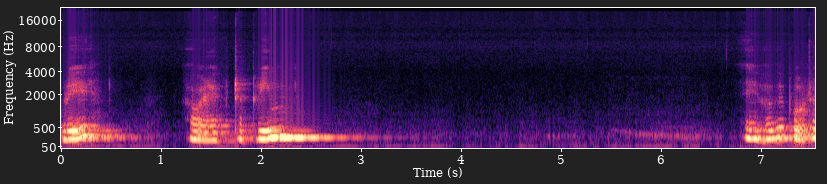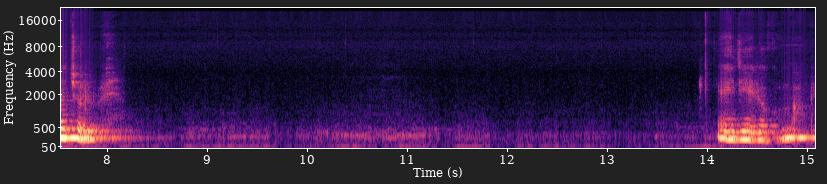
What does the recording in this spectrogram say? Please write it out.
গ্রে আবার একটা ক্রিম এইভাবে পুরোটা চলবে। এই যে এরকমভাবে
